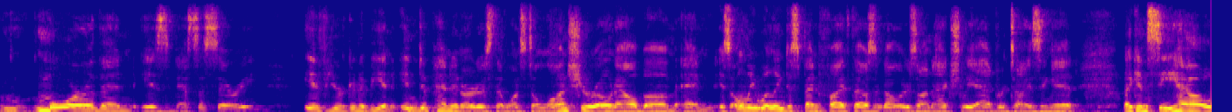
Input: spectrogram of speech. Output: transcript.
more than is necessary if you're going to be an independent artist that wants to launch your own album and is only willing to spend $5,000 on actually advertising it, I can see how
